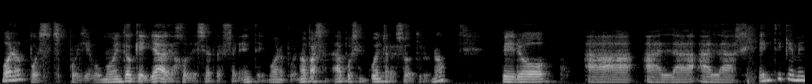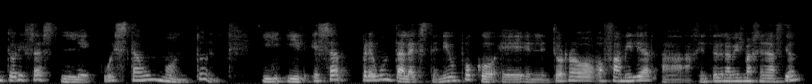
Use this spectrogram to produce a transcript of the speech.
Bueno, pues, pues llegó un momento que ya dejó de ser referente. Bueno, pues no pasa nada, pues encuentras otro, ¿no? Pero a, la, gente que mentorizas le cuesta un montón. Y, esa pregunta la extendí un poco eh, en el entorno familiar a, gente de la misma generación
